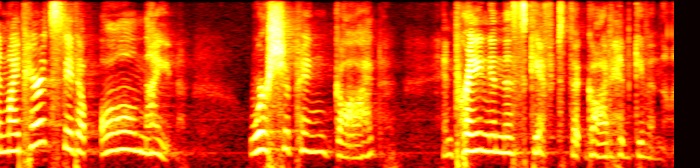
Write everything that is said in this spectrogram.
And my parents stayed up all night worshiping God and praying in this gift that God had given them.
